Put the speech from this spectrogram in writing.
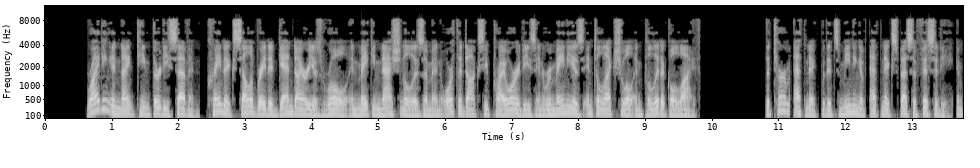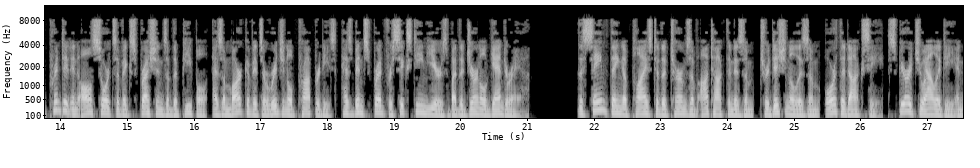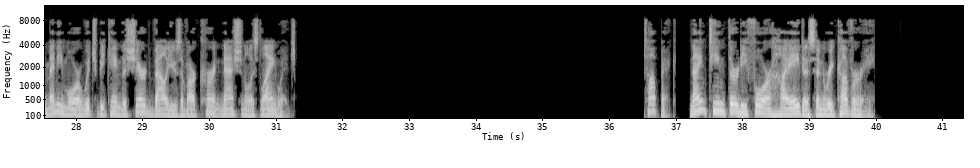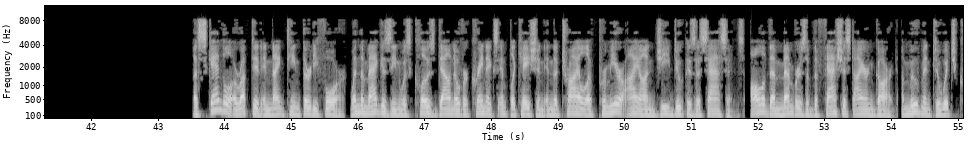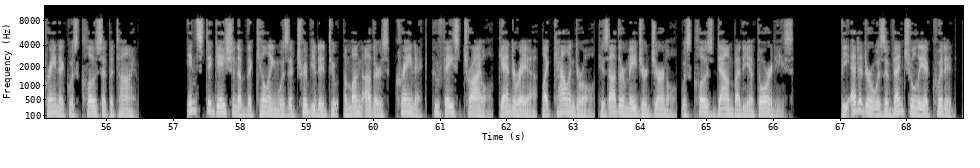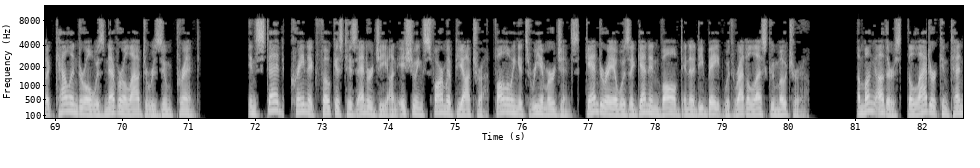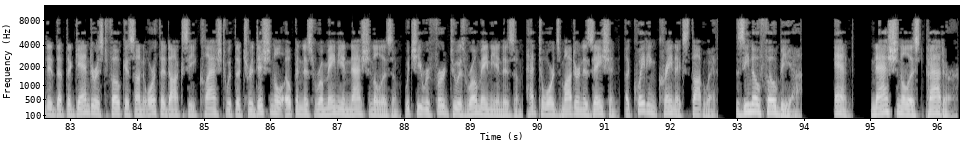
Writing in 1937, Crainic celebrated Gândirea's role in making nationalism and orthodoxy priorities in Romania's intellectual and political life. The term ethnic with its meaning of ethnic specificity imprinted in all sorts of expressions of the people, as a mark of its original properties, has been spread for 16 years by the journal Gândirea. The same thing applies to the terms of autochthonism, traditionalism, orthodoxy, spirituality and many more which became the shared values of our current nationalist language. Topic: 1934 hiatus and recovery. A scandal erupted in 1934, when the magazine was closed down over Crainic's implication in the trial of Premier Ion G. Duca's assassins, all of them members of the fascist Iron Guard a movement to which Crainic was close at the time. Instigation of the killing was attributed to, among others, Crainic, who faced trial. Gândirea, like Calendarul his other major journal, was closed down by the authorities. The editor was eventually acquitted, but Calendarul was never allowed to resume print. Instead, Crainic focused his energy on issuing Sfarma Piatra. Following its re-emergence, Gândirea was again involved in a debate with Radulescu Motru. Among others, the latter contended that the Gândirist focus on orthodoxy clashed with the traditional openness Romanian nationalism which he referred to as Romanianism had towards modernization, equating Crainic's thought with «xenophobia» and «nationalist patter».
